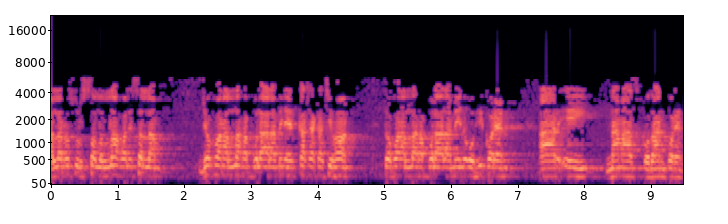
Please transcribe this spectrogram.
আল্লাহ রসুল সাল্লাহ আলি সাল্লাম যখন আল্লাহ রাব্বুল আলমিনের কাছাকাছি হন, তখন আল্লাহ রাব্বুল আলমিন ওহি করেন আর এই নামাজ প্রদান করেন।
